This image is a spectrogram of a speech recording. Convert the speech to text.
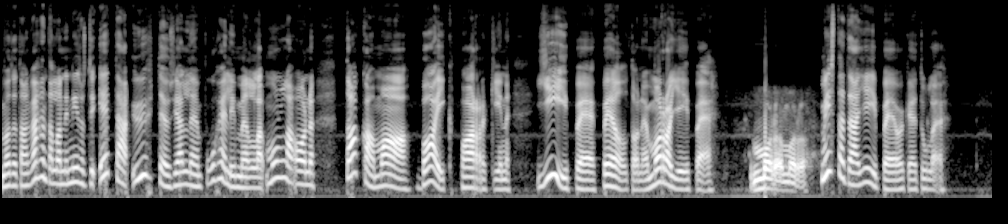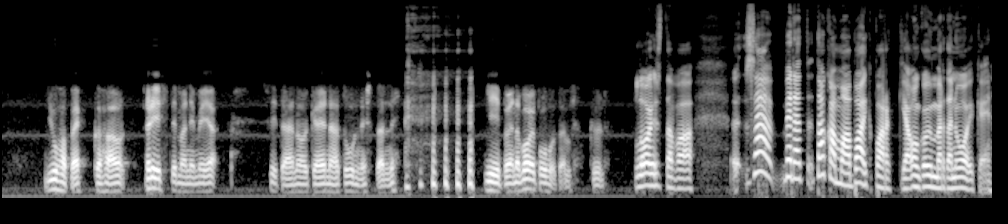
Me otetaan vähän tällainen niin sanotusti etäyhteys jälleen puhelimella. Mulla on takamaa Bike Parkin JP Peltonen. Moro JP. Moro moro. Mistä tämä JP oikein tulee? Juha-Pekkahan on ristimänimi ja sitä en oikein enää tunnista, niin JPnä voi puhutella, kyllä. Loistavaa. Sä vedät takamaa Bike Parkia, onko ymmärtänyt oikein?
